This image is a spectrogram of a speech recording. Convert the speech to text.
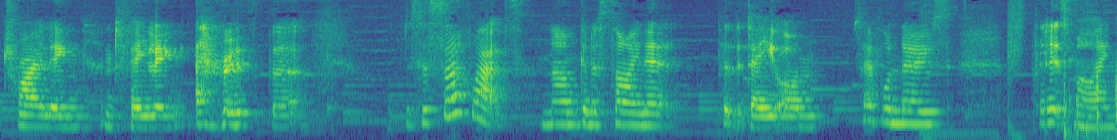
trialing and failing errors, but this is surf wax. Now I'm gonna sign it, put the date on, so everyone knows that it's mine.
